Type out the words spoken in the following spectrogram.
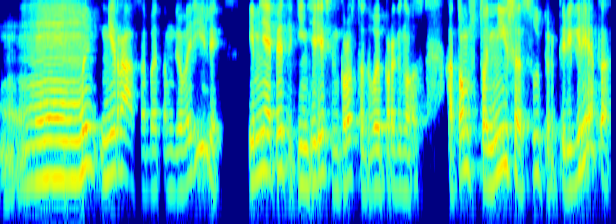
мы не раз об этом говорили, И мне опять-таки интересен просто твой прогноз о том, что ниша супер перегрета,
